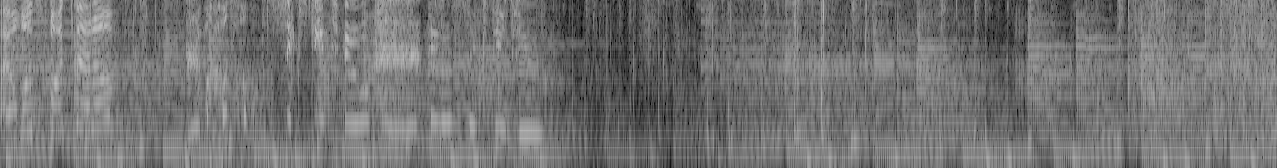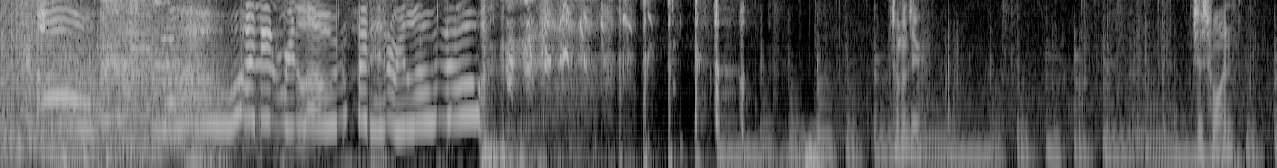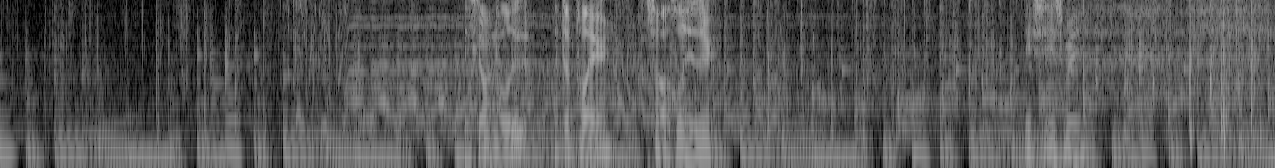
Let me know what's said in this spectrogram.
I almost fucked that up. 62. He's a 62. One. He's going to loot. It's a player. Saw his laser. He sees me.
